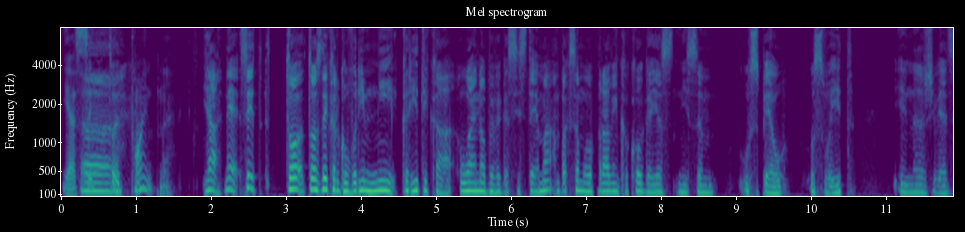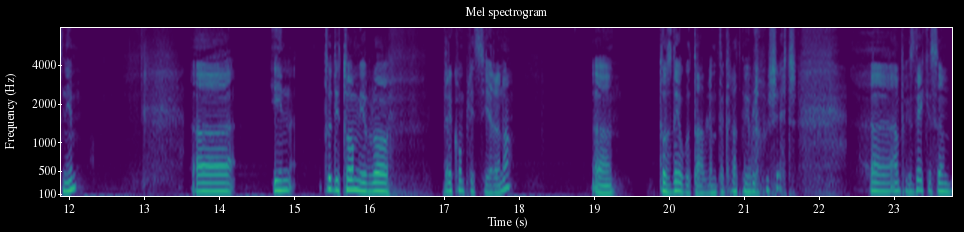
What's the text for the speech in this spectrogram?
Ja, se, Uh. to je point, ne? Ja, ne, sej, to, to zdaj, kar govorim, ni kritika Wajnobovega sistema, ampak samo pravim, kako ga jaz nisem uspel usvojiti in uh, živeti z njim. Uh, in tudi to mi je bilo prekomplicirano. Uh, to zdaj ugotavljam, takrat mi je bilo všeč. Uh, ampak zdaj, ki sem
